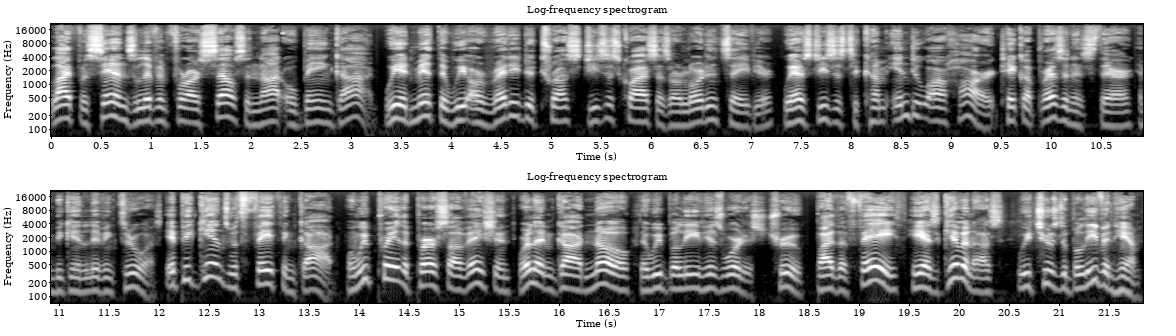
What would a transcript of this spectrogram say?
life of sins living for ourselves and not obeying God. We admit that we are ready to trust Jesus Christ as our Lord and Savior. We ask Jesus to come into our heart, take up residence there, and begin living through us. It begins with faith in God. When we pray the prayer of salvation, we're letting God know that we believe his word is true. By the faith he has given us, we choose to believe in him.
